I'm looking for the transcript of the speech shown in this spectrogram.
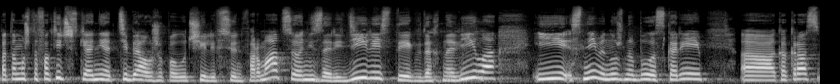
потому что фактически они от тебя уже получили всю информацию, они зарядились, ты их вдохновила, и с ними нужно было скорее э, как раз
